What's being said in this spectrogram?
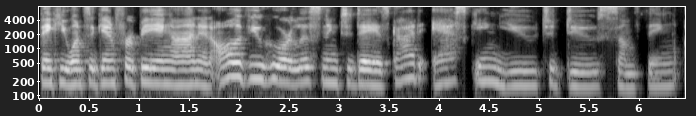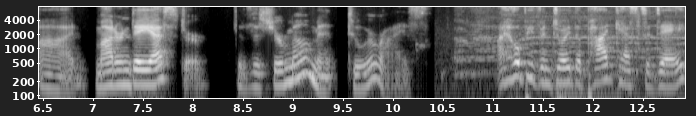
Thank you once again for being on. And all of you who are listening today, is God asking you to do something odd? Modern day Esther, is this your moment to arise? I hope you've enjoyed the podcast today.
